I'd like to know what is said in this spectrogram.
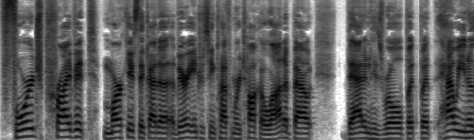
Forge Private Markets. They've got a, a very interesting platform. To talk a lot about that in his role. But but Howie, you know,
